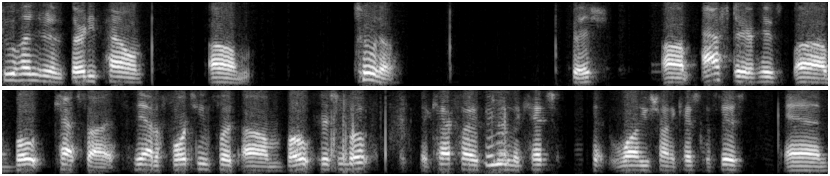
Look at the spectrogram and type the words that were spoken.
230 pound um, tuna fish um, after his uh, boat capsized. He had a 14 foot um, boat, fishing boat, that capsized Mhm. him to catch while he was trying to catch the fish. And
